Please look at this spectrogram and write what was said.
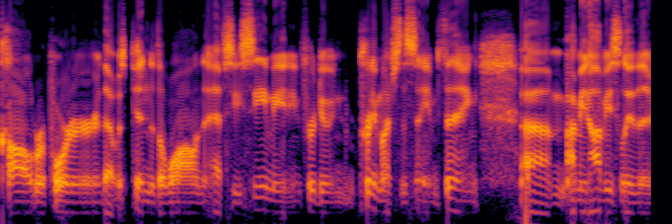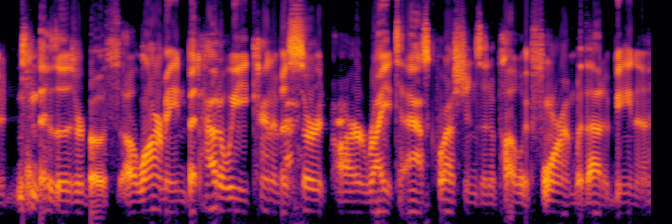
call reporter that was pinned to the wall in the FCC meeting for doing pretty much the same thing. Um, I mean, obviously, the, those are both alarming, but how do we kind of assert our right to ask questions in a public forum without it being a,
